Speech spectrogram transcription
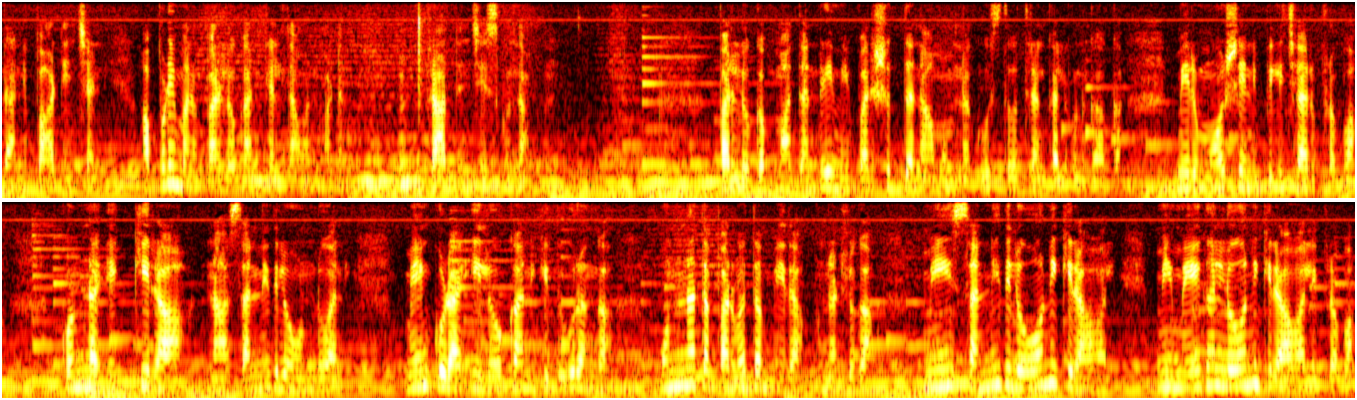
దాన్ని పాటించండి. అప్పుడే మనం పరలోకానికి వెళ్తామన్నమాట. ఉం? ప్రార్థన చేసుకుందాం. పరలోకపు మా తండ్రి మీ పరిశుద్ధ నామం నాకు స్తోత్రం కలుగును గాక. మీరు మోషేని పిలిచారు ప్రభా కొండ ఎక్కిరా నా సన్నిధిలో ఉండు అని. మేము కూడా ఈ లోకానికి దూరంగా ఉన్నత పర్వతం మీద ఉన్నట్లుగా మీ సన్నిధిలోనికి రావాలి. మీ మేఘంలోనికి రావాలి ప్రభా.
